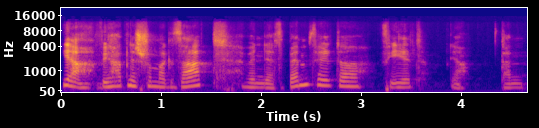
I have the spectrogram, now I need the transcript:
Ja, wir hatten es schon mal gesagt, wenn der Spamfilter fehlt, ja, dann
